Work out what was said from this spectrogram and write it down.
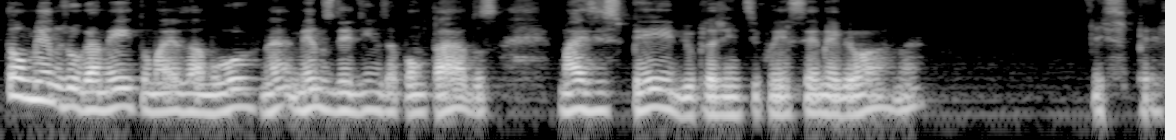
Então, menos julgamento, mais amor, né? menos dedinhos apontados, mais espelho para a gente se conhecer melhor. Né? Espelhos.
